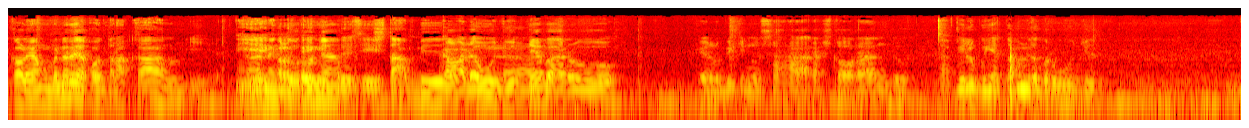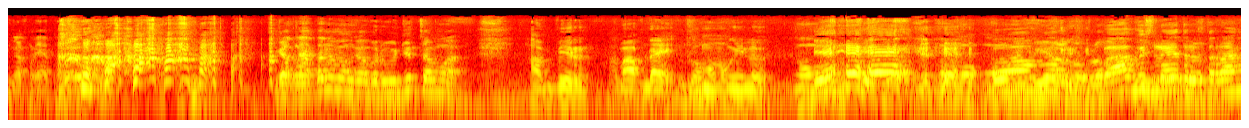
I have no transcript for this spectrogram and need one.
kalau yang bener ya kontrakan Iya. nah, Iya, kalau turunnya gitu sih. stabil Kalau ada wujudnya baru kayak lu bikin usaha restoran tuh. Tapi lu punya temen gak berwujud. Enggak kelihatan. Enggak kelihatan emang enggak berwujud sama Hampir. Maaf deh, gua ngomongin lu. ngomong. ngomong- ngomong. Bagus lah ya terus terang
